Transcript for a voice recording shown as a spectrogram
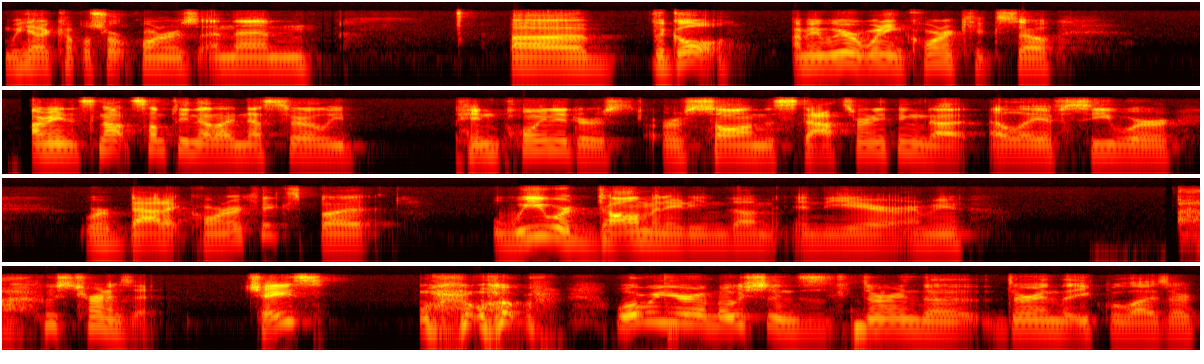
we had a couple short corners, and then uh, the goal. I mean, we were winning corner kicks, so I mean, it's not something that I necessarily pinpointed or or saw in the stats or anything that LAFC were were bad at corner kicks, but we were dominating them in the air. I mean, uh, whose turn is it? Chase? What, what were your emotions during the during the equalizer?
